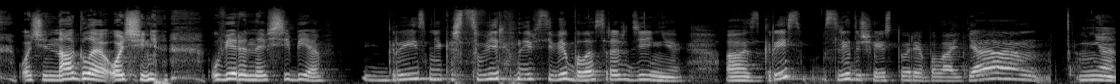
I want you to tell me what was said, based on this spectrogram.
очень наглая, очень уверенная в себе. Грейс, мне кажется, уверенная в себе была с рождения. А с Грейс следующая история была. Я... У меня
